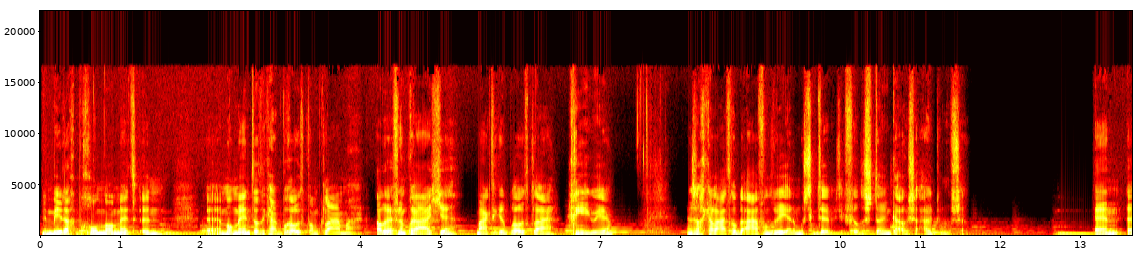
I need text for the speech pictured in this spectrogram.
De middag begon dan met een uh, moment dat ik haar brood kwam klaarmaken. Hadden we even een praatje, maakte ik het brood klaar, ging ik weer. En zag ik haar later op de avond weer. Dan moest ik de, ik veel, de steunkousen uitdoen of zo. En uh,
